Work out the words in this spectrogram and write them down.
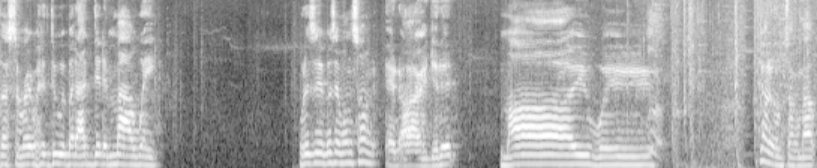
That's the right way to do it, but I did it my way. What is it? What's that one song? And I did it my way. Y'all know what I'm talking about.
